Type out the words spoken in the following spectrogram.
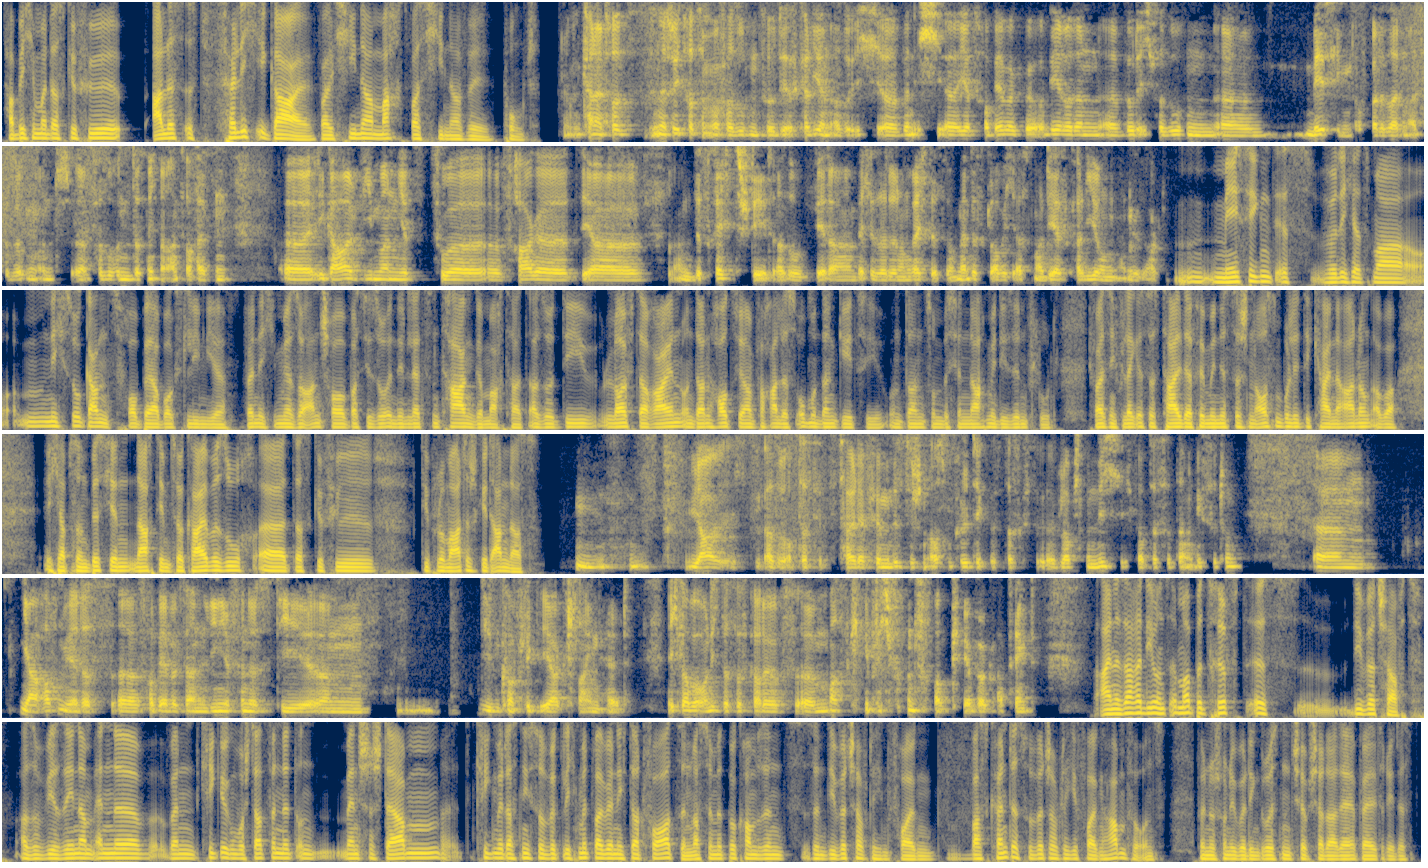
habe ich immer das Gefühl, alles ist völlig egal, weil China macht, was China will. Punkt. Man kann ja natürlich trotzdem immer versuchen zu deeskalieren. Also ich, äh, wenn ich äh, jetzt Frau Baerbock wäre, dann äh, würde ich versuchen, mäßigend auf beide Seiten einzuwirken und versuchen, das nicht noch anzuheizen äh, egal wie man jetzt zur äh, Frage der, äh, des Rechts steht, also wer da, welche Seite dann recht ist. Im Moment ist, glaube ich, erstmal Deeskalierung angesagt. Mäßigend ist, würde ich jetzt mal nicht so ganz Frau Baerbocks Linie, wenn ich mir so anschaue, was sie so in den letzten Tagen gemacht hat. Also die läuft da rein und dann haut sie einfach alles um und dann geht sie und dann so ein bisschen nach mir die Sinnflut. Ich weiß nicht, vielleicht ist das Teil der feministischen Außenpolitik, keine Ahnung, aber Ich habe so ein bisschen nach dem Türkei-Besuch äh, das Gefühl, diplomatisch geht anders. Hm, ja, ich, also ob das jetzt Teil der feministischen Außenpolitik ist, das äh, glaube ich nicht. Ich glaube, das hat damit nichts zu tun. Ähm, ja, hoffen wir, dass äh, Frau Baerbock da eine Linie findet, die ähm, diesen Konflikt eher klein hält. Ich glaube auch nicht, dass das gerade äh, maßgeblich von Frau Baerbock abhängt. Eine Sache, die uns immer betrifft, ist äh, die Wirtschaft. Also wir sehen am Ende, wenn Krieg irgendwo stattfindet und Menschen sterben, kriegen wir das nicht so wirklich mit, weil wir nicht dort vor Ort sind. Was wir mitbekommen sind, sind die wirtschaftlichen Folgen. Was könnte es für wirtschaftliche Folgen haben für uns, wenn du schon über den größten Chipseller der Welt redest?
